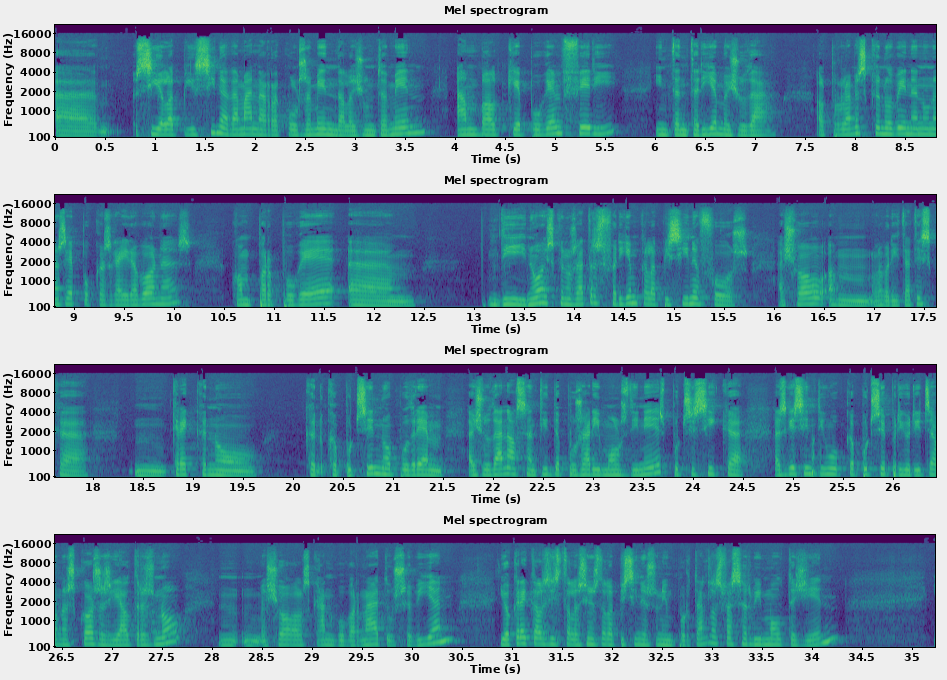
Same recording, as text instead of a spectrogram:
eh, si la piscina demana recolzament de l'Ajuntament, amb el que puguem fer-hi intentaríem ajudar. El problema és que no venen unes èpoques gaire bones com per poder eh, dir no, és que nosaltres faríem que la piscina fos. Això, la veritat és que eh, crec que no, que, que potser no podrem ajudar en el sentit de posar-hi molts diners, potser sí que haguessin tingut que potser prioritzar unes coses i altres no, això els que han governat ho sabien. Jo crec que les instal·lacions de la piscina són importants, les fa servir molta gent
